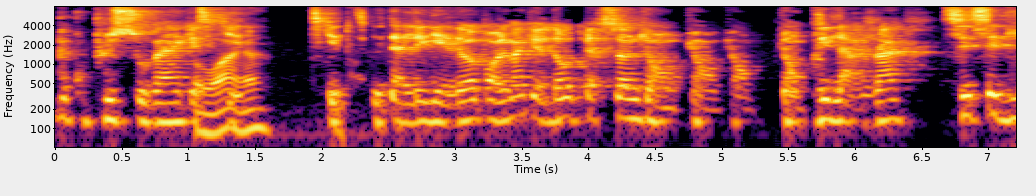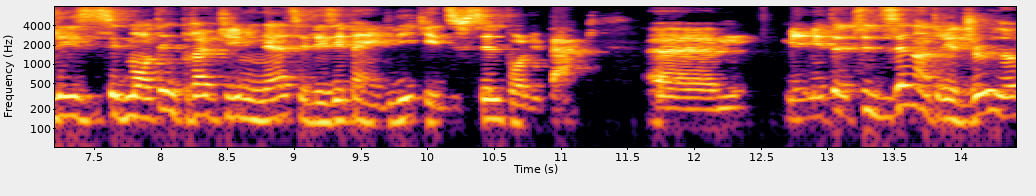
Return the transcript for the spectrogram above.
beaucoup plus souvent que ce, qui, est, hein. ce, qui, est, ce qui est allégué là. Probablement qu'il y a d'autres personnes qui ont, qui ont, qui ont, qui ont pris de l'argent. C'est de, les, de monter une preuve criminelle, c'est de les épingler qui est difficile pour l'UPAC. Euh, mais, mais tu le disais d'entrée de jeu, là,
